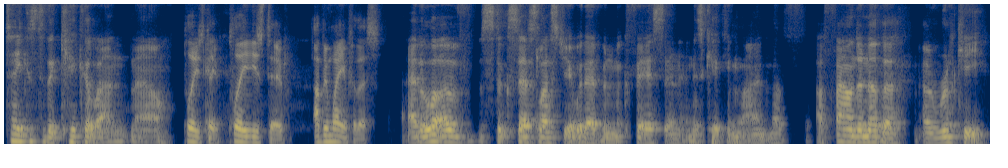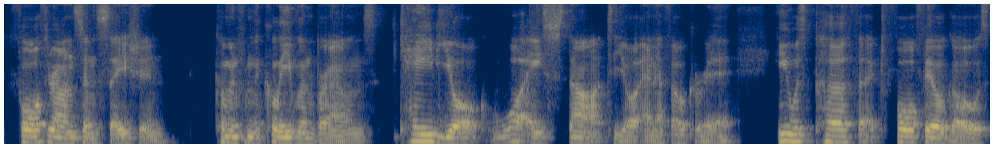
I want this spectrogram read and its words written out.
take us to the kicker land now. Please do, please do. I've been waiting for this. I had a lot of success last year with Evan McPherson and his kicking line. And I've, I've found another, a rookie, fourth round sensation coming from the Cleveland Browns. Cade York, what a start to your NFL career. He was perfect. Four field goals,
